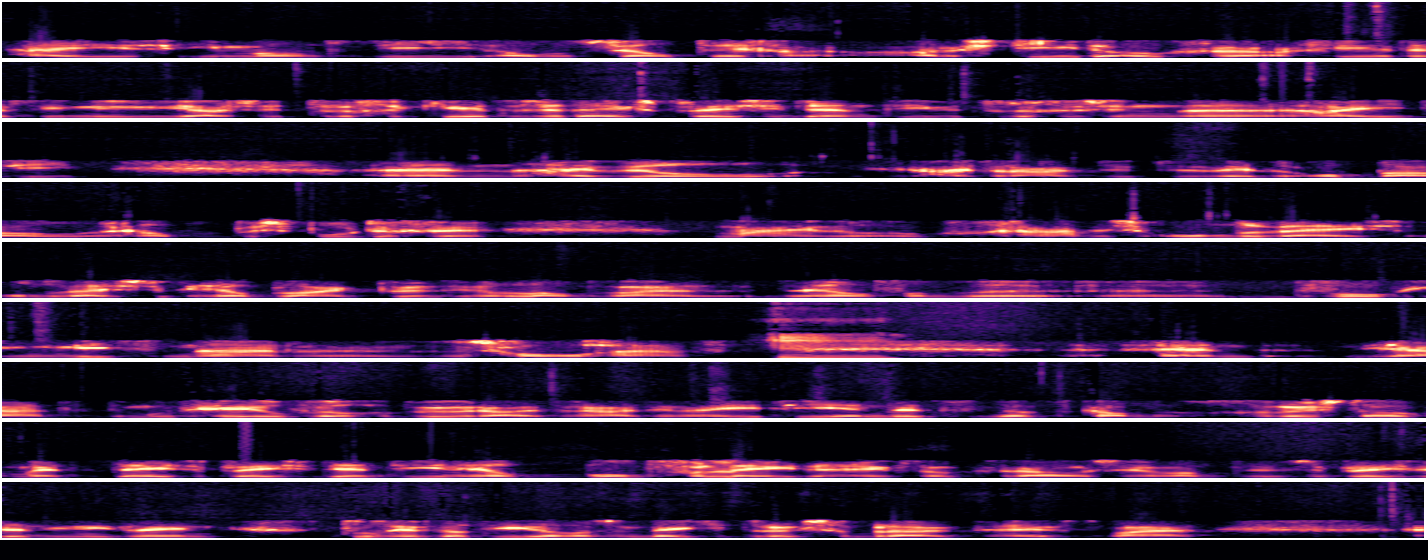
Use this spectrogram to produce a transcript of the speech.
hij is iemand die al zelf tegen Aristide ook geageerd heeft, die nu juist weer teruggekeerd is. De ex-president die weer terug is in uh, Haiti. En hij wil uiteraard de wederopbouw helpen bespoedigen. Maar hij wil ook gratis onderwijs. Onderwijs is natuurlijk een heel belangrijk punt in een land waar de helft van de uh, bevolking niet naar uh, een school gaat. Mm. En ja, er moet heel veel gebeuren uiteraard in Haiti. En dit, dat kan gerust ook met deze president die een heel bond verleden heeft ook trouwens. Hè, want dit is een president die niet alleen toegeeft dat hij wel eens een beetje drugs gebruikt heeft. Maar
